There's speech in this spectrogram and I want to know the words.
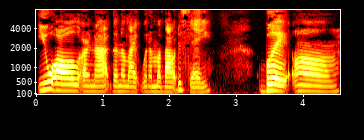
you all are not gonna like what I'm about to say, but um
